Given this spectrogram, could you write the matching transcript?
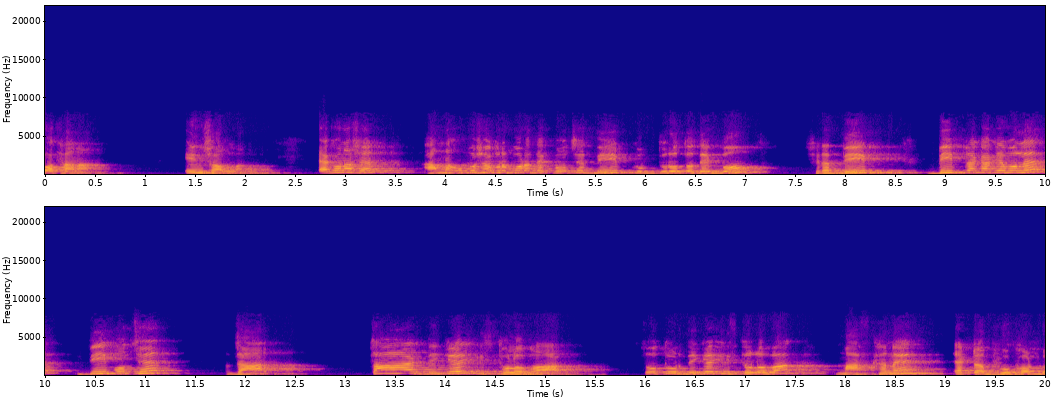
কথা না, ইনশাল্লাহ। এখন আসেন, আমরা উপসাগর পরে দেখব হচ্ছে দ্বীপ, খুব দূরত্ব দেখব সেটা দ্বীপ। দ্বীপটা কাকে বলে? দ্বীপ হচ্ছে যার চারদিকে স্থলভাগ, চতুর্দিকে স্থলভাগ, মাঝখানে একটা ভূখণ্ড।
